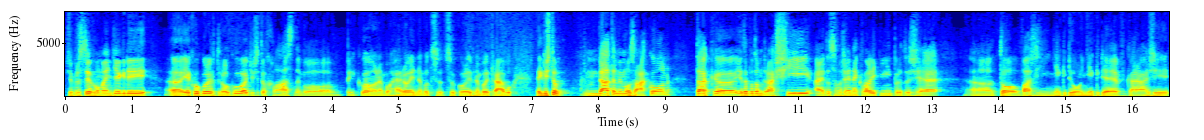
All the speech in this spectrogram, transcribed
Že prostě v momentě, kdy eh, jakoukoliv drogu, ať už je to chlast, nebo piko, nebo heroin, nebo cokoliv, nebo i trávu, tak když to mm, dáte mimo zákon, tak eh, je to potom dražší a je to samozřejmě nekvalitní, protože eh, to vaří někdo někde v garáži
